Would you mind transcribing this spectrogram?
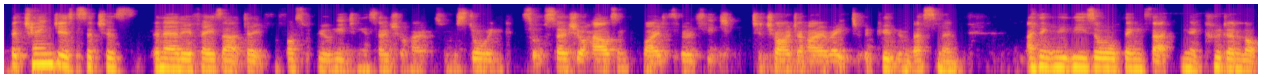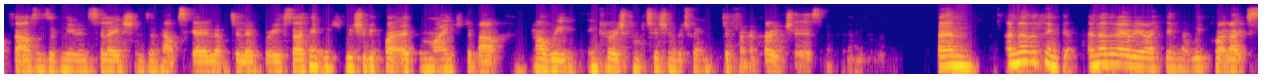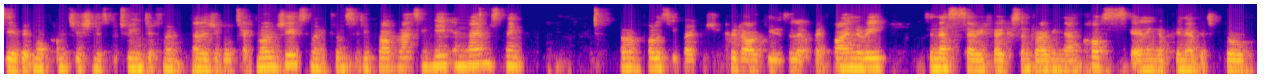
But changes such as an earlier phase out date for fossil fuel heating in social homes and restoring sort of social housing providers' ability to, to charge a higher rate to recoup investment I think these are all things that you know could unlock thousands of new installations and help scale up delivery. So I think we, should be quite open-minded about how we encourage competition between different approaches. Um, another thing, another area I think that we'd quite like to see a bit more competition is between different eligible technologies when it comes to decarbonising heat in homes. I think current policy focus, you could argue, is a little bit binary. It's a necessary focus on driving down costs, scaling up inevitable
